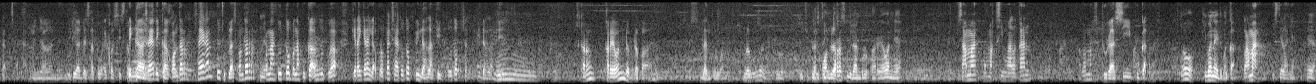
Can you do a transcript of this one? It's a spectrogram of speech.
nggak jalan Nggak jalan. Jadi ada satu ekosistem. tiga ya. saya tiga counter saya kan 17 counter Iya. pernah tutup pernah buka tutup buka kira-kira nggak prospek saya tutup pindah lagi tutup pindah lagi Hmm. Sekarang karyawan udah berapa? 90-an 90-an. 17 17. counter 90 karyawan ya sama memaksimalkan apa mas durasi buka mas Oh, gimana itu, Mas? buka lama istilahnya Iya.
